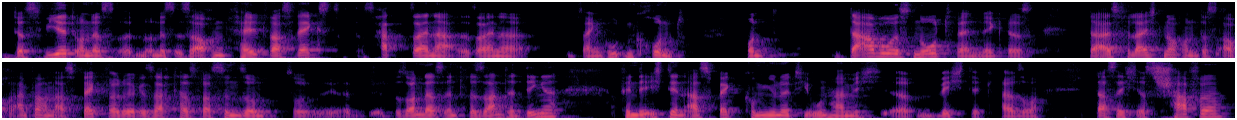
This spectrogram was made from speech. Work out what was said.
Das wird und es, und es ist auch ein Feld, was wächst. Das hat seine, seine, seinen guten Grund. Und da, wo es notwendig ist, da ist vielleicht noch, und das ist auch einfach ein Aspekt, weil du ja gesagt hast, was sind so, so äh, besonders interessante Dinge, finde ich den Aspekt Community unheimlich äh, wichtig. Also, dass ich es schaffe,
